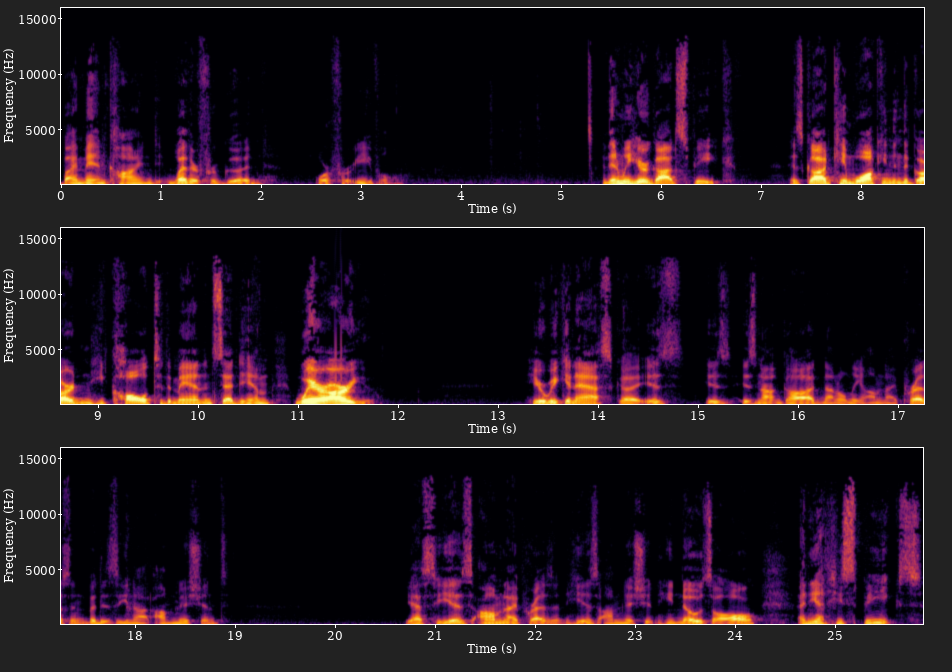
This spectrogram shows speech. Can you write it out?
by mankind, whether for good or for evil. And then we hear God speak. As God came walking in the garden, he called to the man and said to him, Where are you? Here we can ask uh, is, is, is not God not only omnipresent, but is he not omniscient? Yes, he is omnipresent, he is omniscient, he knows all, and yet he speaks.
